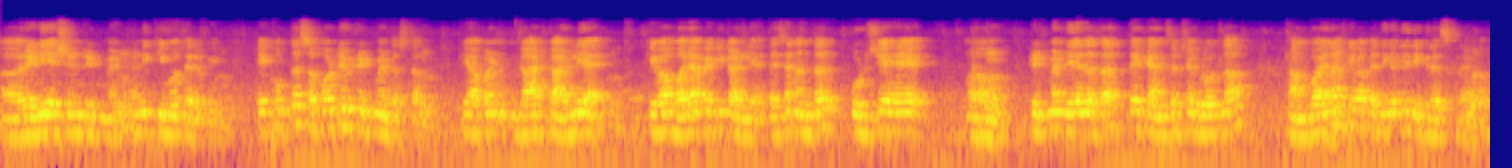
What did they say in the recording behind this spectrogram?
रेडिएशन ट्रीटमेंट. आणि किमोथेरपी हे खूपदा सपोर्टिव्ह ट्रीटमेंट असतात. की आपण गाठ काढली आहे किंवा बऱ्यापैकी काढली आहे. त्याच्यानंतर पुढचे हे. ट्रीटमेंट दिले जातात. ते कॅन्सरच्या ग्रोथला थांबवायला किंवा कधी कधी रिग्रेस करायला.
